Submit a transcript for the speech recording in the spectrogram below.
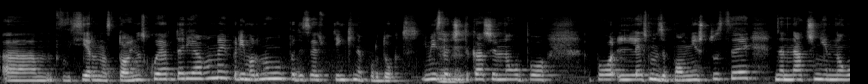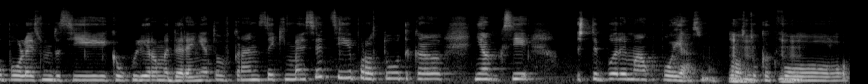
а, фиксирана стойност, която даряваме, примерно 50 стотинки на продукт. И мисля, mm-hmm. че така ще е много по, по-лесно запомнящо се, на начин е много по-лесно да си калкулираме даренията в края на всеки месец и просто така някакси ще бъде малко по-ясно. Просто mm-hmm. какво, mm-hmm.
